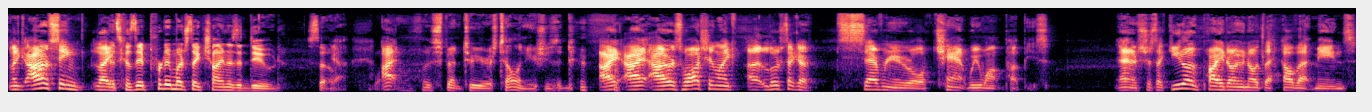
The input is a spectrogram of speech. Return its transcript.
like I was saying, like It's because they pretty much think Chyna's a dude. So yeah, I, We've spent two years telling you she's a dude. I I I was watching like uh, it looks like a seven year old chant, "We want puppies," and it's just like you don't probably don't even know what the hell that means.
